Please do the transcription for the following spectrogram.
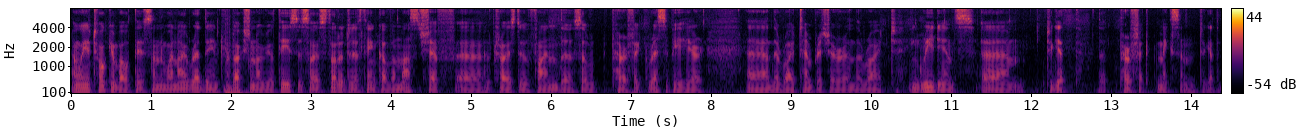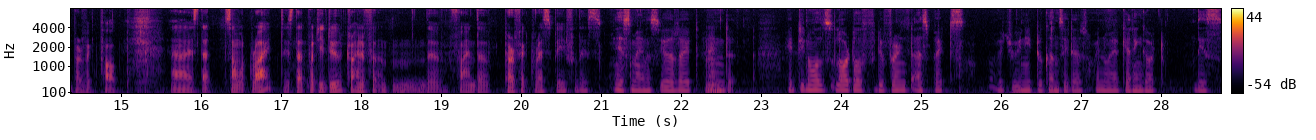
And we are talking about this, and when I read the introduction of your thesis, I started to think of a master chef uh, who tries to find the sort of perfect recipe here, uh, the right temperature and the right ingredients um, to get the perfect mix and to get the perfect pulp. Uh, is that somewhat right? Is that what you do, trying to f- mm, the, find the perfect recipe for this? yes magnus you are right Mm. and it involves a lot of different aspects which we need to consider when we are carrying out these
